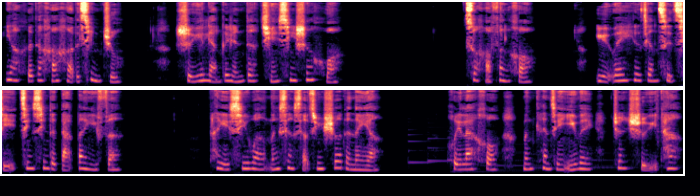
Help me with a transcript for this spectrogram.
要和他好好的庆祝，属于两个人的全新生活。做好饭后，雨薇又将自己精心的打扮一番。她也希望能像小军说的那样，回来后能看见一位专属于他。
